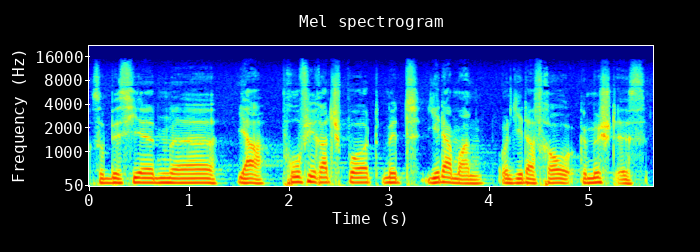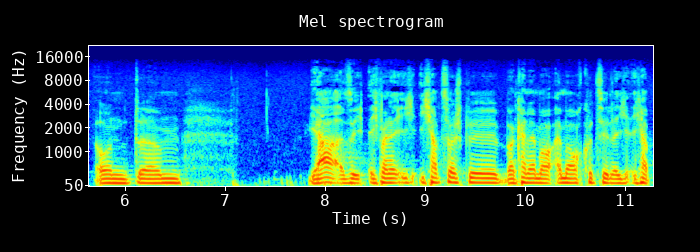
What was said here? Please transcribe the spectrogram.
so ein bisschen äh, ja, Profi-Radsport mit jedermann und jeder Frau gemischt ist. Und ähm, ja, also ich, ich meine, ich, ich habe zum Beispiel, man kann ja mal einmal auch kurz sehen, ich, ich habe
